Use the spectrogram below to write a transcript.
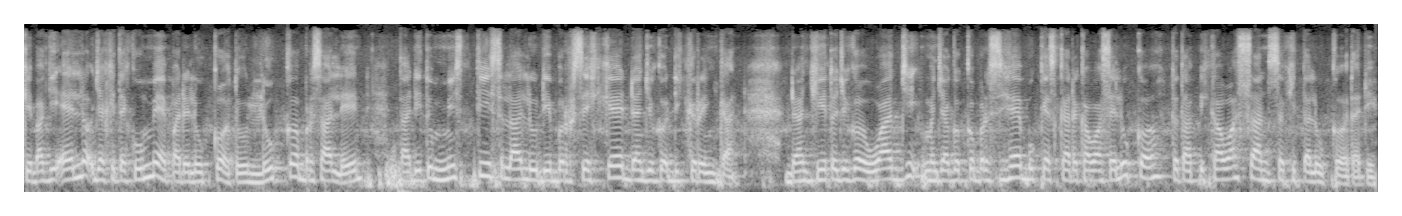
Okey bagi elok jangkitan kuman pada luka tu, luka bersalin tadi tu mesti selalu dibersihkan dan juga dikeringkan. Dan kita juga wajib menjaga kebersihan bukan sekadar kawasan luka tetapi kawasan sekitar luka tadi.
